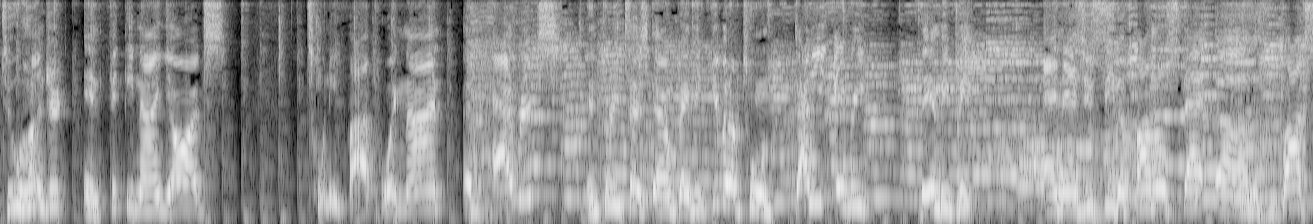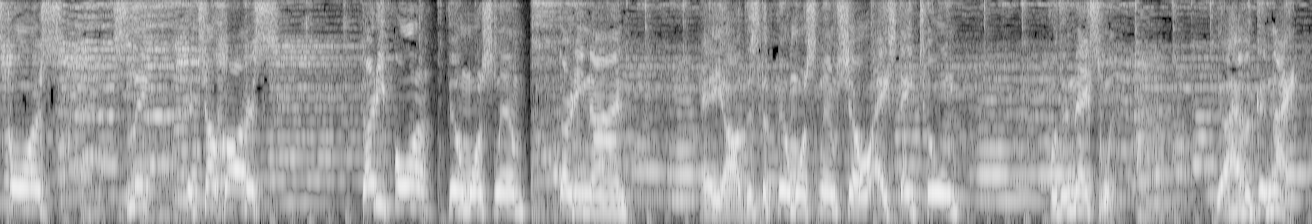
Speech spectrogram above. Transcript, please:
259 yards, 25.9 an average, and three touchdown, baby. Give it up to him. Donnie Avery, the MVP. And as you see, the final stat uh, box scores Slick, the choke artist, 34, Fillmore Slim, 39. Hey, y'all, this is the Fillmore Slim Show. Hey, stay tuned for the next one. Y'all have a good night.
